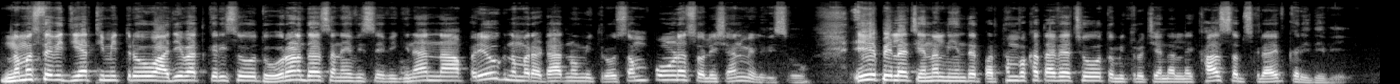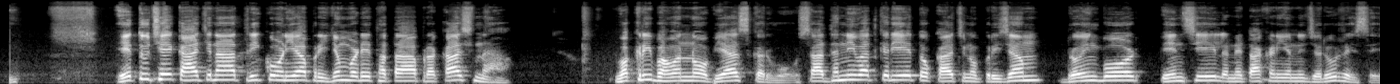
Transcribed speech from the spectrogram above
નમસ્તે વિદ્યાર્થી મિત્રો. આજે વાત કરીશું ધોરણ દસ અને વિષય વિજ્ઞાનના પ્રયોગ નંબર અઢાર નો મિત્રો, સંપૂર્ણ સોલ્યુશન મેળવીશું. એ પહેલા ચેનલની અંદર પ્રથમ વખત આવ્યા છો તો મિત્રો ચેનલને ખાસ સબસ્ક્રાઇબ કરી દેવી. હેતુ છે કાચના ત્રિકોણીય પ્રિઝમ વડે થતા પ્રકાશના વક્રી ભવનનો અભ્યાસ કરવો. સાધનની વાત કરીએ તો કાચનો પ્રિઝમ, ડ્રોઈંગ બોર્ડ, પેન્સિલ અને ટાંકણીઓની જરૂર રહેશે.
